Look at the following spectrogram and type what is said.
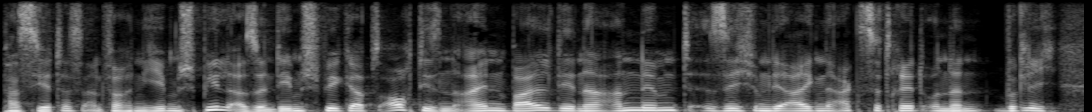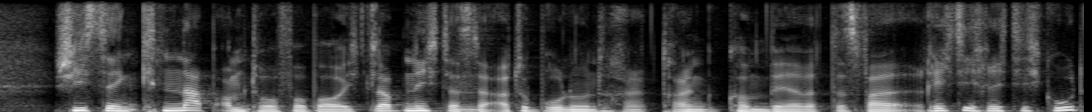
passiert das einfach in jedem Spiel. Also in dem Spiel gab es auch diesen einen Ball, den er annimmt, sich um die eigene Achse dreht und dann wirklich schießt er ihn knapp am Tor vorbei. Ich glaube nicht, dass mhm. der Artubolo dran gekommen wäre. Das war richtig, richtig gut.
